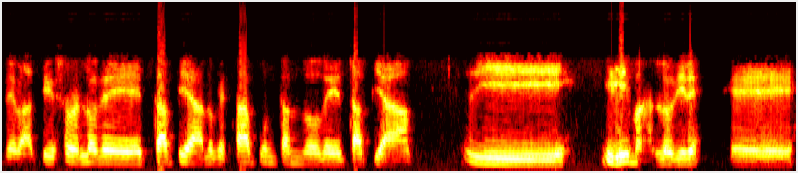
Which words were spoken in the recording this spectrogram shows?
debatir sobre lo de Tapia, lo que estaba apuntando de Tapia y, y Lima, lo diré. Eh,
